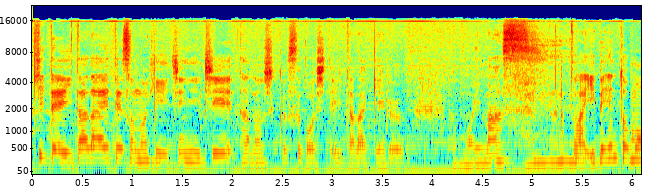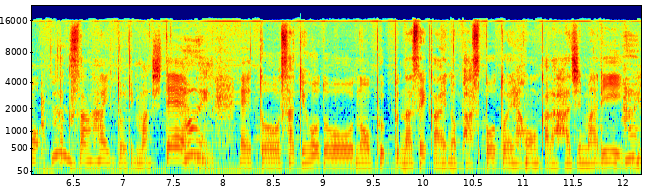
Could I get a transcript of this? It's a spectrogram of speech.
来ていただいてその日一日楽しく過ごしていただけると思います。あとはイベントもたくさん入っておりまして、はい。えっ、と先ほどのプップな世界のパスポート絵本から始まり、はい。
